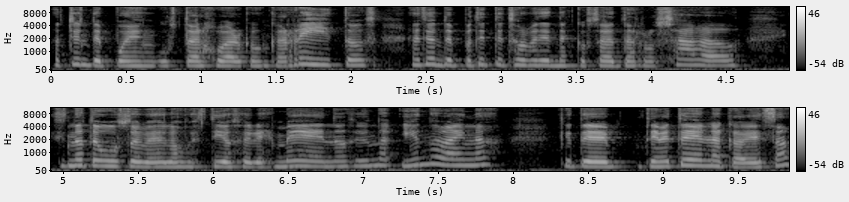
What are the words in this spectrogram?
a ti te pueden gustar jugar con carritos, a ti, te, a ti te solamente tienes que usar de rosado, si no te gusta ver los vestidos eres menos, y una, y una vaina que te, te mete en la cabeza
